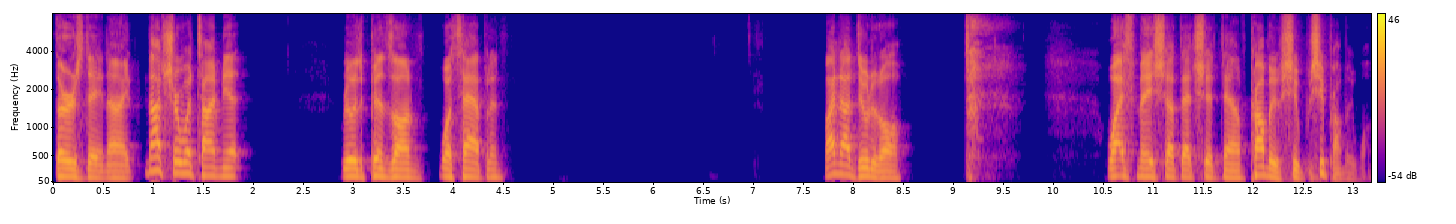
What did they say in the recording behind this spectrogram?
Thursday night. Not sure what time yet. Really depends on what's happening. Might not do it at all. Wife may shut that shit down. Probably she she probably won't.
